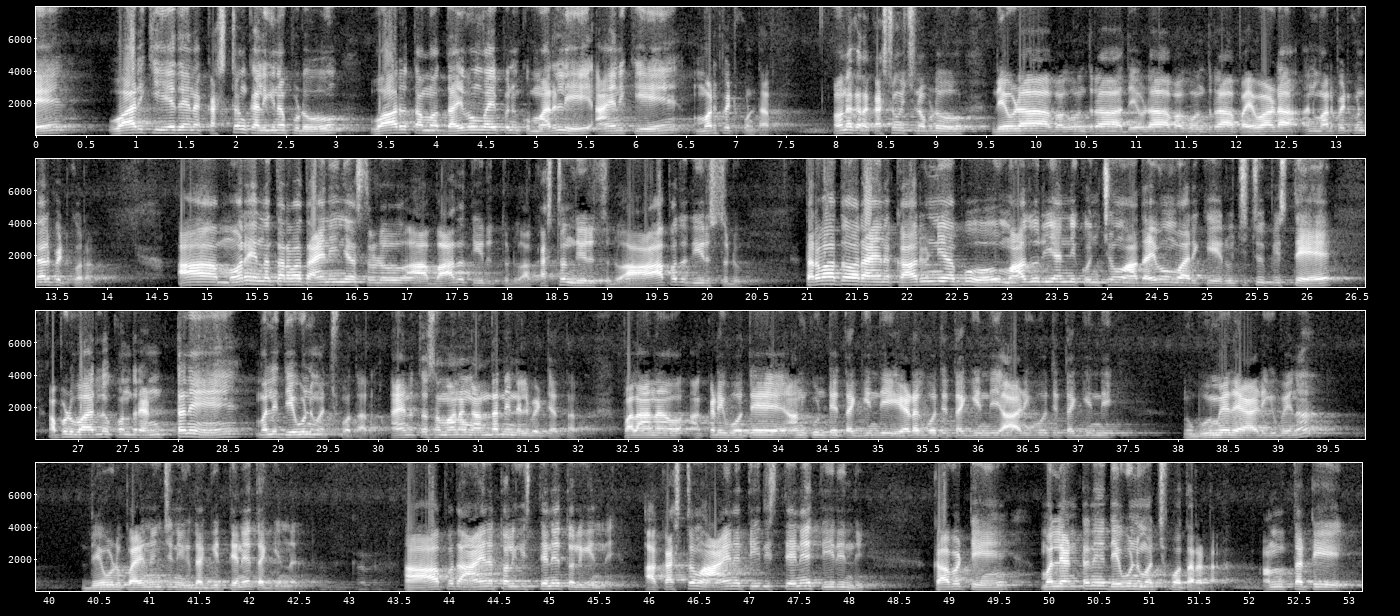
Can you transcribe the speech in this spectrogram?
వారికి ఏదైనా కష్టం కలిగినప్పుడు వారు తమ దైవం వైపునకు మరలి ఆయనకి మొరపెట్టుకుంటారు. అవునా కదా? కష్టం వచ్చినప్పుడు దేవుడా భగవంతురా దేవుడా భగవంతురా పైవాడా అని మొరపెట్టుకుంటారు పెట్టుకోరా. ఆ మొర అయిన తర్వాత ఆయన ఏం చేస్తాడు? ఆ బాధ తీరుస్తుడు ఆ కష్టం తీరుస్తుడు ఆ ఆపద తీరుస్తుడు. తర్వాత వారు ఆయన కారుణ్యపు మాధుర్యాన్ని కొంచెం ఆ దైవం వారికి రుచి చూపిస్తే అప్పుడు వారిలో కొందరు వెంటనే మళ్ళీ దేవుణ్ణి మర్చిపోతారు. ఆయనతో సమానంగా అందరినీ నిలబెట్టేస్తారు. పలానా అక్కడికి పోతే అనుకుంటే తగ్గింది ఏడకపోతే తగ్గింది ఆడిగిపోతే తగ్గింది. నువ్వు భూమి మీద ఆడిగిపోయినా దేవుడు పైనుంచి నీకు తగ్గిస్తేనే తగ్గింది. ఆ ఆపద ఆయన తొలగిస్తేనే తొలగింది. ఆ కష్టం ఆయన తీరిస్తేనే తీరింది. కాబట్టి మళ్ళీ వెంటనే దేవుణ్ణి మర్చిపోతారట. అంతటి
